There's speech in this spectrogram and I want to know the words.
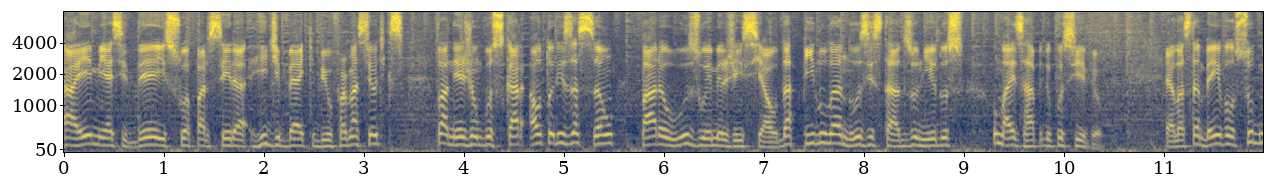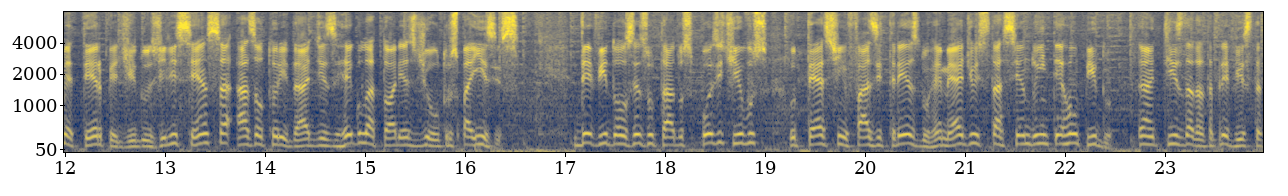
a MSD e sua parceira Ridback Biopharmaceutics planejam buscar autorização para o uso emergencial da pílula nos Estados Unidos o mais rápido possível. Elas também vão submeter pedidos de licença às autoridades regulatórias de outros países. Devido aos resultados positivos, o teste em fase 3 do remédio está sendo interrompido antes da data prevista,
